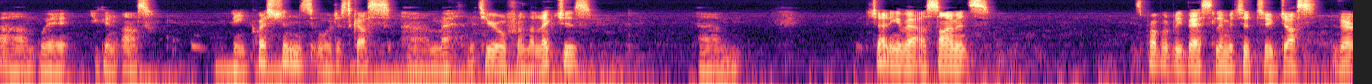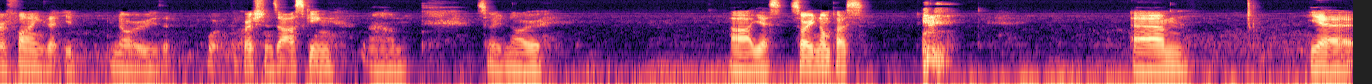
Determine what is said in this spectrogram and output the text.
um, where you can ask any questions or discuss uh, material from the lectures. Um, chatting about assignments is probably best limited to just verifying that you know that what the question's asking. Um, so know Ah, yes. Sorry, NumPass. um, yeah,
